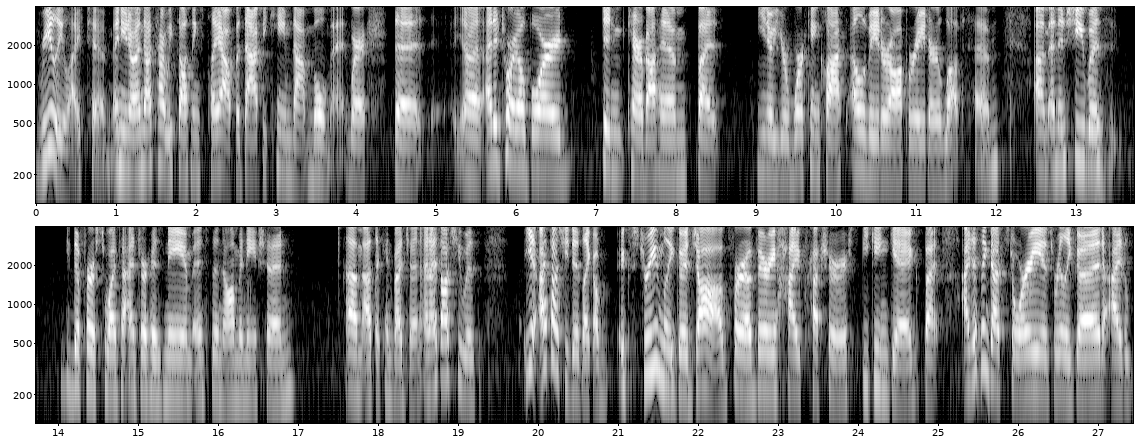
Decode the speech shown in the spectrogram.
really liked him. And, you know, and that's how we saw things play out. But that became that moment where the uh, editorial board didn't care about him, but you know your working class elevator operator loves him. Um, and then she was the first one to enter his name into the nomination um, at the convention, and I thought she was. Yeah, I thought she did like a extremely good job for a very high pressure speaking gig, but I just think that story is really good. I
